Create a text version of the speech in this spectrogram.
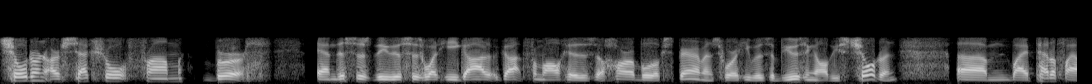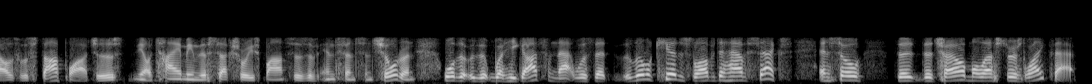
children are sexual from birth. And this is the this is what he got got from all his horrible experiments where he was abusing all these children um, by pedophiles with stopwatches, you know, timing the sexual responses of infants and children. Well, the, the, what he got from that was that the little kids love to have sex, and so the the child molesters like that.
